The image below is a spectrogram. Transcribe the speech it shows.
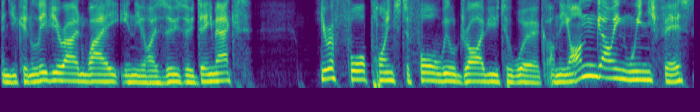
and you can live your own way in the Isuzu D-Max. Here are four points to four wheel drive you to work on the ongoing whinge fest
